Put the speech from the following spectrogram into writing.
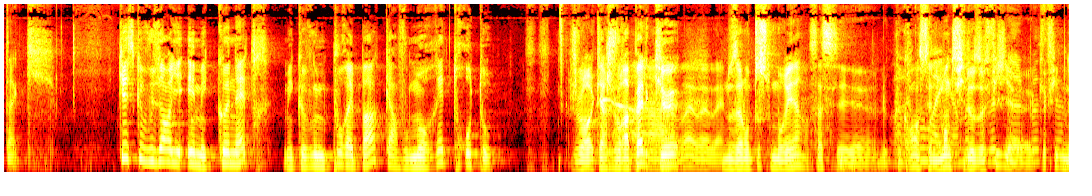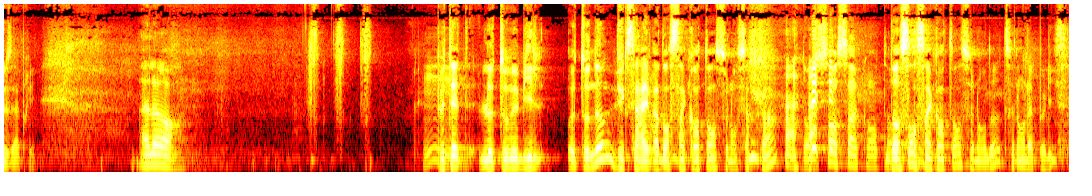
Tac. Qu'est-ce que vous auriez aimé connaître, mais que vous ne pourrez pas car vous mourrez trop tôt? Je vous, car je vous rappelle Ah, que ouais, ouais, ouais. nous allons tous mourir. Ça, c'est euh, le plus grand enseignement de philosophie euh, que. Phil nous a appris. Alors, peut-être l'automobile autonome, vu que ça arrivera dans 50 ans selon certains. Dans 150 ans. Dans 150 ans selon d'autres, selon la police.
